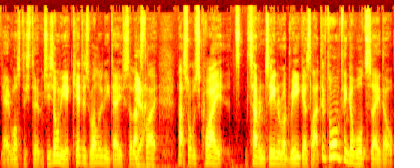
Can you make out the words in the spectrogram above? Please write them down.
Yeah, it was disturbing. 'cause he's only a kid as well, isn't he, Dave? So that's Yeah. like that's what was quite Tarantino Rodriguez like. The one thing I would say though,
